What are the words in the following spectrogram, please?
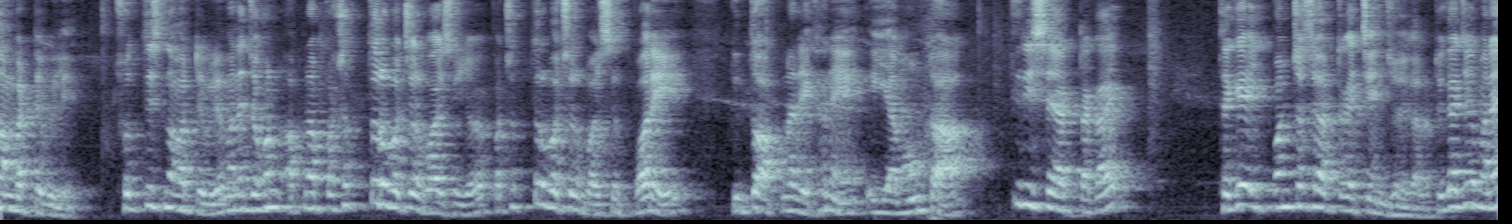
নাম্বার টেবিলে ছত্রিশ নাম্বার টেবিলে মানে যখন আপনার পঁচাত্তর বছর বয়স হয়ে যাবে, পঁচাত্তর বছর বয়সের পরে কিন্তু আপনার এখানে এই অ্যামাউন্টটা তিরিশ হাজার টাকায় থেকে এই পঞ্চাশ হাজার টাকায় চেঞ্জ হয়ে গেল। ঠিক আছে? মানে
